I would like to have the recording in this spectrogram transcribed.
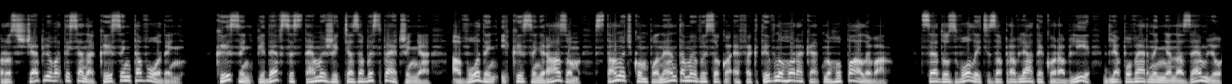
розщеплюватися на кисень та водень. Кисень піде в системи життєзабезпечення, а водень і кисень разом стануть компонентами високоефективного ракетного палива. Це дозволить заправляти кораблі для повернення на землю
